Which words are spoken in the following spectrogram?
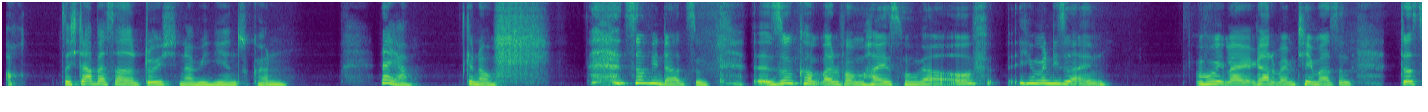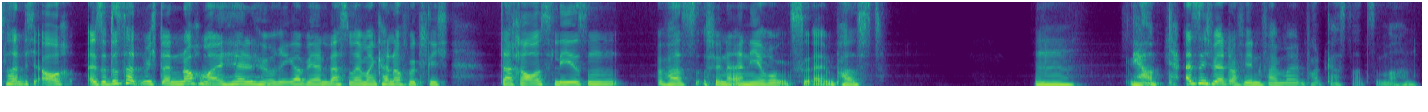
auch sich da besser durchnavigieren zu können. Naja, genau. so viel dazu. So kommt man vom Heißhunger auf Human Design. Wo wir gerade beim Thema sind. Das fand ich auch, also das hat mich dann nochmal hellhöriger werden lassen, weil man kann auch wirklich daraus lesen, was für eine Ernährung zu einem passt. Mhm. Ja, also ich werde auf jeden Fall mal einen Podcast dazu machen,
